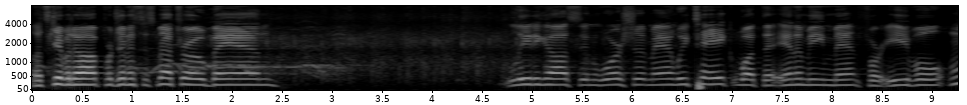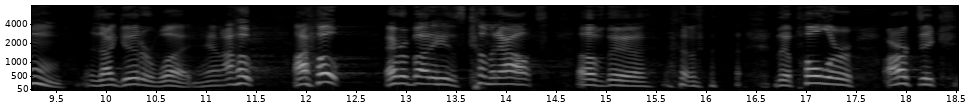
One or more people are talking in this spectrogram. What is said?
Let's give it up for Genesis Metro Band leading us in worship, man. We take what the enemy meant for evil. Mm, is that good or what, man? I hope, I hope everybody is coming out of the the polar Arctic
